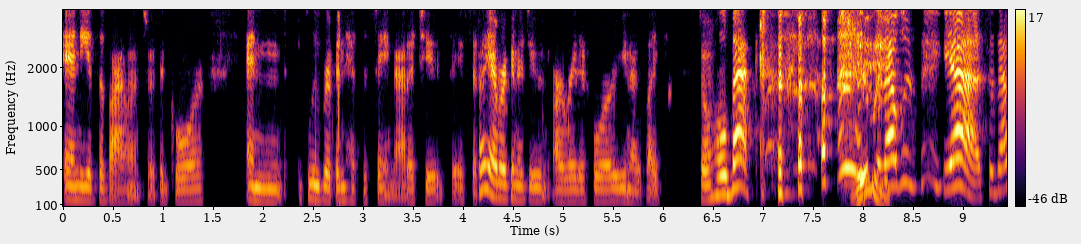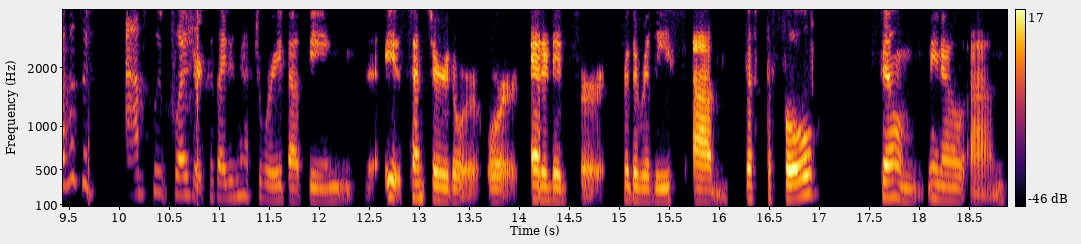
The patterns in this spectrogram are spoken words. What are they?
any of the violence or the gore. And Blue Ribbon had the same attitude. They said, "Oh yeah, we're going to do an R-rated horror, you know, like don't hold back. Really? so that was yeah. So that was an absolute pleasure because I didn't have to worry about being uh, censored or or edited for for the release. Um, the the full film, you know, um,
